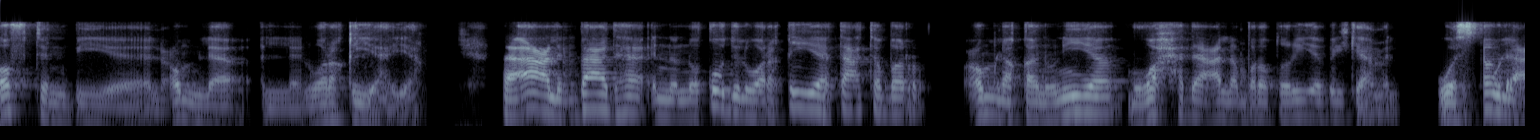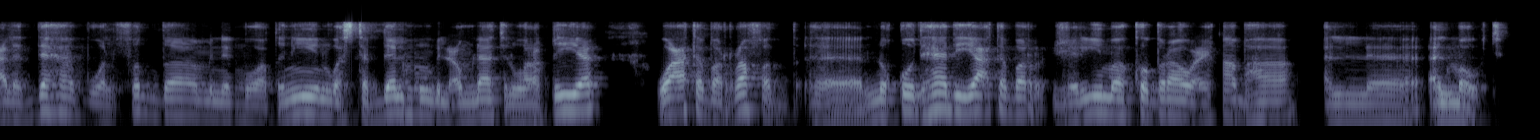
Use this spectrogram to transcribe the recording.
أفتن بالعملة الورقية هي. فأعلن بعدها إن النقود الورقية تعتبر عملة قانونية موحدة على الامبراطورية بالكامل واستولى على الذهب والفضة من المواطنين واستبدلهم بالعملات الورقية واعتبر رفض النقود هذه يعتبر جريمة كبرى وعقابها الموت.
